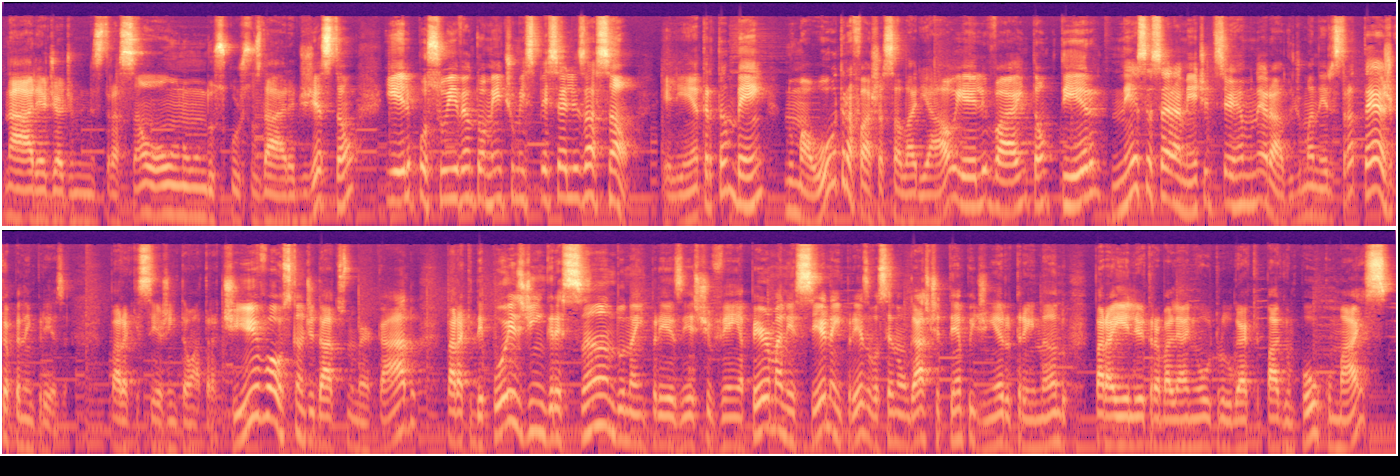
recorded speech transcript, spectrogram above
na área de administração ou num dos cursos da área de gestão e ele possui eventualmente uma especialização. Ele entra também numa outra faixa salarial e ele vai então ter necessariamente de ser remunerado de maneira estratégica pela empresa para que seja então atrativo aos candidatos no mercado, para que depois de ingressando na empresa este venha permanecer na empresa, você não gaste tempo e dinheiro treinando para ele ir trabalhar em outro lugar que pague um pouco mais.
